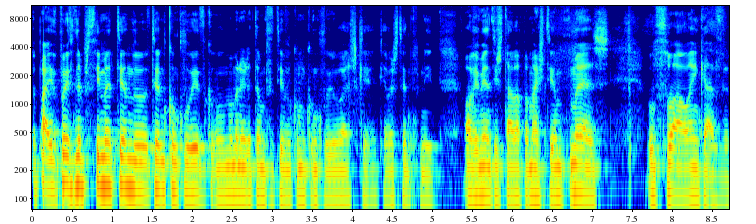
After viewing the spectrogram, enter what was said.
epá, e depois ainda por cima tendo, tendo concluído de uma maneira tão positiva como concluiu, acho que, é- que é bastante bonito. Obviamente isto estava para mais tempo, mas o pessoal em casa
